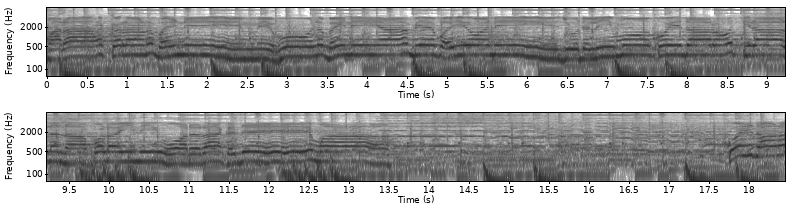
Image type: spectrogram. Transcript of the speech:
મારા કરણ ભાઈની મેહુલ ભાઈની આ બે ભાઈઓની જોડલીમાં કોઈ દારો તિરાડ ના પડાઈની ઓર રાખજે માં. કોઈ દાડો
